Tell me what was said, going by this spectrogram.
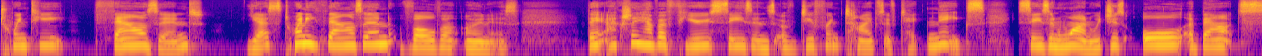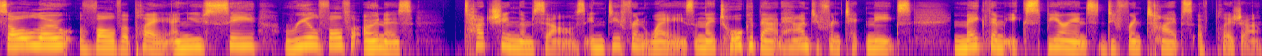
20,000, yes, 20,000 vulva owners they actually have a few seasons of different types of techniques. Season one, which is all about solo vulva play, and you see real vulva owners touching themselves in different ways. And they talk about how different techniques make them experience different types of pleasure.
